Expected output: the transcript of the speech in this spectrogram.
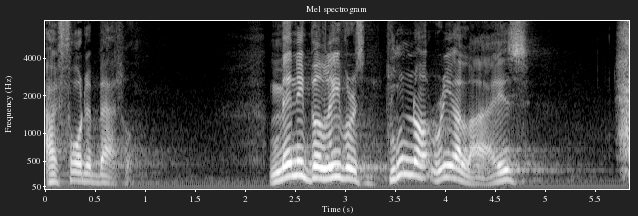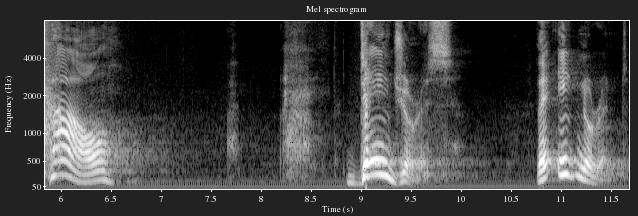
I fought a battle. Many believers do not realize how dangerous, they're ignorant,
